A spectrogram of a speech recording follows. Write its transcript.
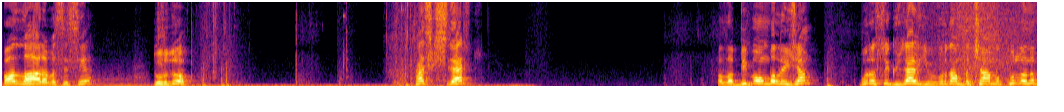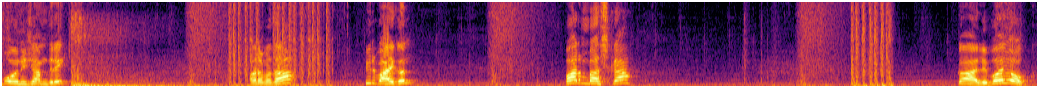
Vallahi araba sesi. Durdu. Kaç kişiler? Vallahi bir bombalayacağım. Burası güzel gibi. Buradan bıçağımı kullanıp oynayacağım direkt. Arabada. Bir baygın. Var mı başka? Galiba yok.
